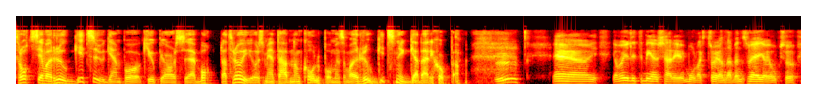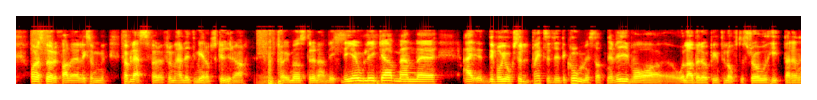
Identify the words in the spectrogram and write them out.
Trots jag var ruggigt sugen på QPRs eh, bortatröjor som jag inte hade någon koll på men som var ruggigt snygga där i shoppen. Mm. Eh, jag var ju lite mer kär i målvaktströjan där men så är jag ju också, har en större fall, eh, liksom fäbless för, för de här lite mer obskyra eh, tröjmönstren. Vi, vi är olika men eh, det var ju också på ett sätt lite komiskt att när vi var och laddade upp inför Loftus Road hittade en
